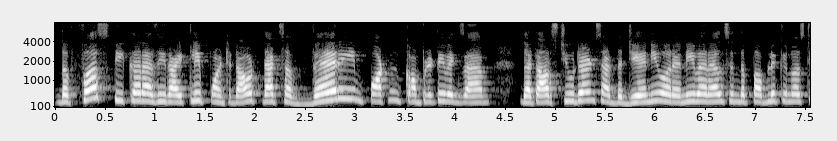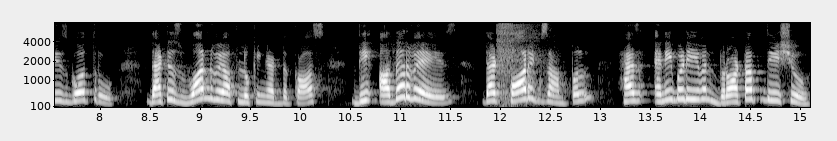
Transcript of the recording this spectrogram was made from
the first speaker, as he rightly pointed out, that's a very important competitive exam that our students at the JNU or anywhere else in the public universities go through. That is one way of looking at the cost. The other way is that, for example, has anybody even brought up the issue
